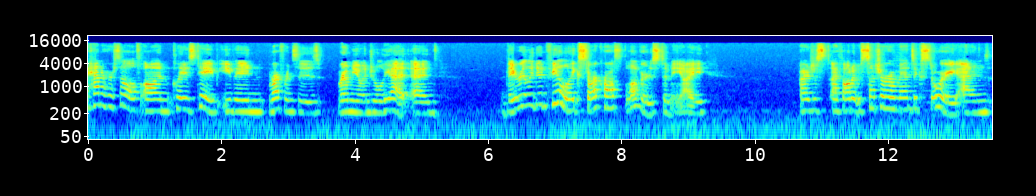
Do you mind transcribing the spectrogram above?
Hannah herself on Clay's tape even references Romeo and Juliet, and they really did feel like star-crossed lovers to me. I I just I thought it was such a romantic story and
